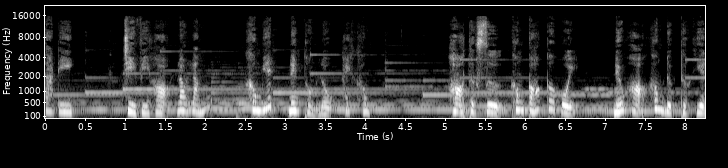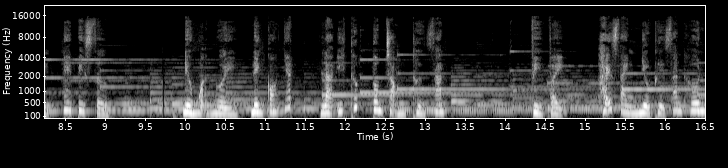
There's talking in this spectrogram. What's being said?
ra đi chỉ vì họ lo lắng không biết nên thổ lộ hay không. Họ thực sự không có cơ hội nếu họ không được thực hiện ngay bây giờ. Điều mọi người nên có nhất là ý thức tôn trọng thời gian. Vì vậy, hãy dành nhiều thời gian hơn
